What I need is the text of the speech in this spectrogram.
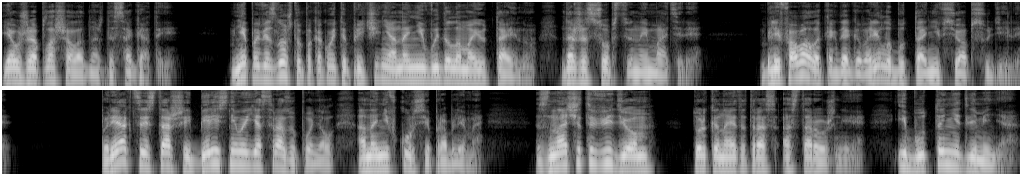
Я уже оплошал однажды с Агатой. Мне повезло, что по какой-то причине она не выдала мою тайну, даже собственной матери. Блефовала, когда говорила, будто они все обсудили. По реакции старшей Бересневой я сразу понял, она не в курсе проблемы. Значит, введем только на этот раз осторожнее, и будто не для меня.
